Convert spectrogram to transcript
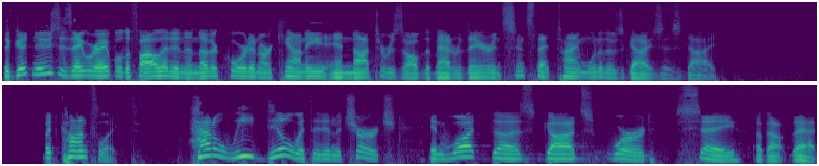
The good news is they were able to file it in another court in our county and not to resolve the matter there. And since that time, one of those guys has died. But conflict. How do we deal with it in the church? And what does God's word say about that?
